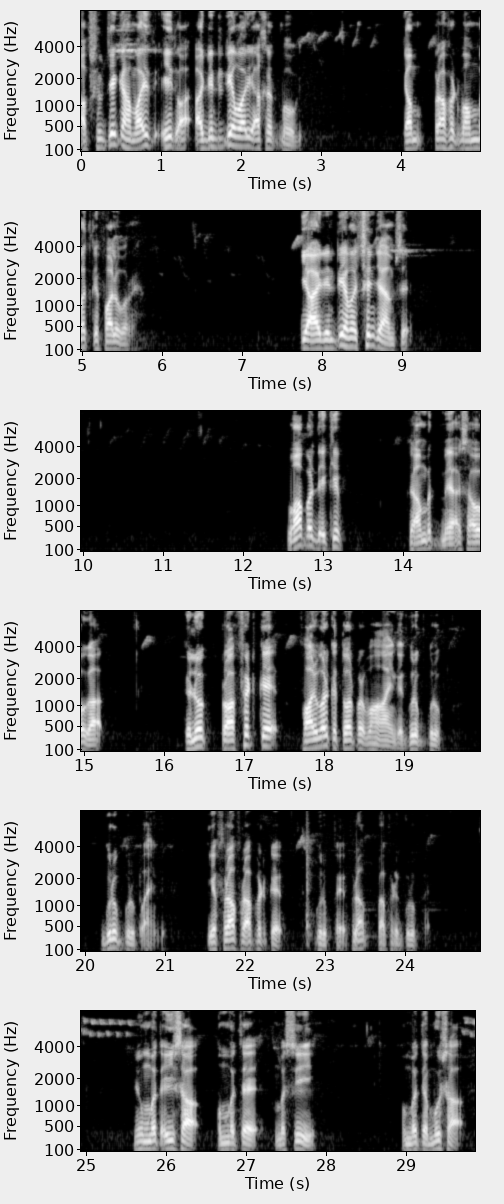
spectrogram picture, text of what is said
آپ سوچیں کہ ہماری یہ تو آئیڈینٹی ہماری آخرت میں ہوگی کہ ہم پرافٹ محمد کے فالوور ہیں۔ یہ آئیڈینٹی ہمیں چھن جائے ہم سے۔ وہاں پر دیکھیے قیامت میں ایسا ہوگا کہ لوگ پروفٹ کے فالوور کے طور پر وہاں آئیں گے گروپ گروپ گروپ گروپ آئیں گے۔ یہ فرا پرافٹ کے گروپ ہے فرا پرافٹ گروپ ہے۔ یہ امت عیسیٰ، امت مسیح، امت موسا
